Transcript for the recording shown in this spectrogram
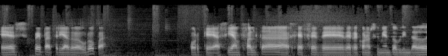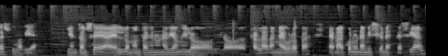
es repatriado a Europa porque hacían falta jefes de, reconocimiento blindado de su badía. Y entonces a él lo montan en un avión y lo, trasladan a Europa, además con una misión especial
